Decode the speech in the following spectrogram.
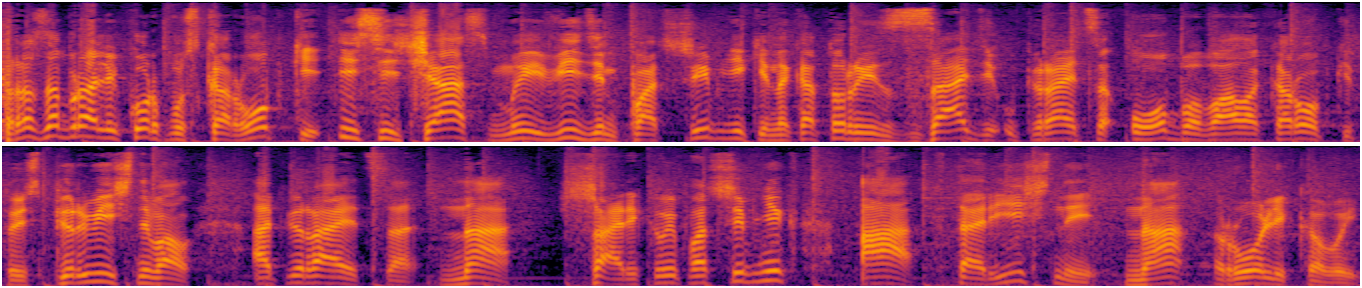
Разобрали корпус коробки и сейчас мы видим подшипники, на которые сзади упирается оба вала коробки. То есть первичный вал опирается на шариковый подшипник, а вторичный на роликовый.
